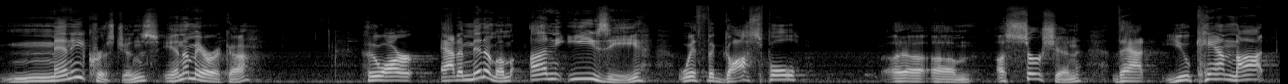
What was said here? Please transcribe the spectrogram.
many Christians in America who are, at a minimum, uneasy with the gospel uh, um, assertion that you cannot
